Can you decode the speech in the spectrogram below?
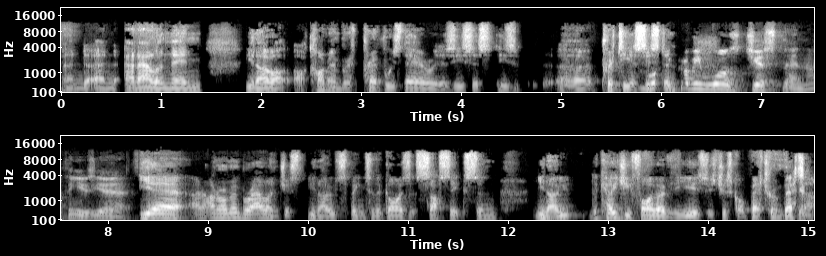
and and and Alan then, you know, I, I can't remember if Prev was there as his his uh, pretty assistant. He probably was just then. I think he was. Yeah. Yeah, and, and I remember Alan just you know speaking to the guys at Sussex, and you know the KG five over the years has just got better and better.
